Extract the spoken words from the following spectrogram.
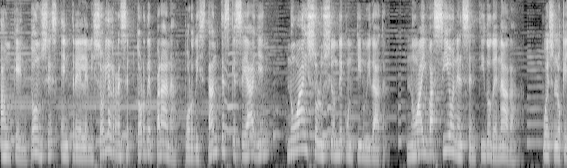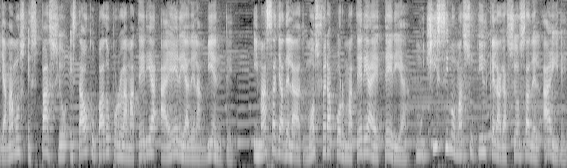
aunque entonces entre el emisor y el receptor de prana, por distantes que se hallen, no hay solución de continuidad, no hay vacío en el sentido de nada, pues lo que llamamos espacio está ocupado por la materia aérea del ambiente, y más allá de la atmósfera por materia etérea, muchísimo más sutil que la gaseosa del aire,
